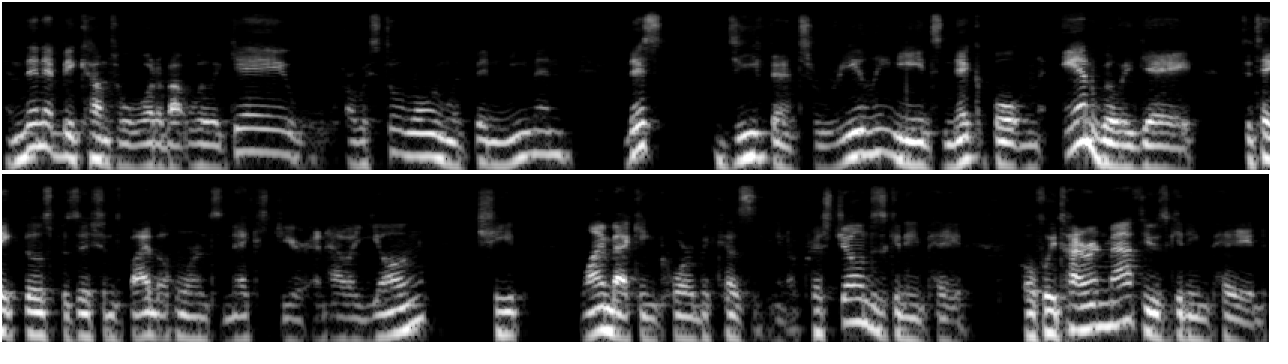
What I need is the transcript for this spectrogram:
And then it becomes, well, what about Willie Gay? Are we still rolling with Ben Niemann? This defense really needs Nick Bolton and Willie Gay to take those positions by the horns next year and have a young, cheap linebacking core because you know Chris Jones is getting paid. Hopefully Tyrann Mathieu's getting paid.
